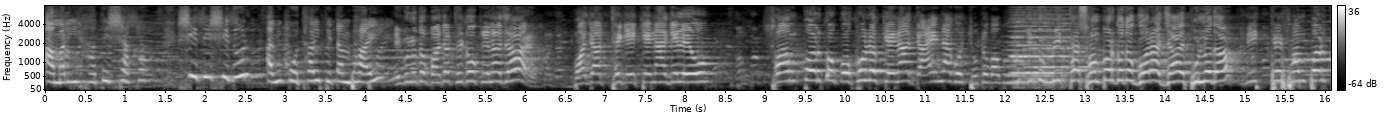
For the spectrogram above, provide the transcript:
আমার এই হাতের শাখা স্মৃতির সিঁদুর আমি কোথায় পেতাম ভাই? এগুলো তো বাজার থেকেও কেনা যায়। বাজার থেকে কেনা গেলেও সম্পর্ক কখনো কেনা যায় না গো ছোট বাবু। কিন্তু মিথ্যা সম্পর্ক তো গড়া যায় পূর্ণদা। মিথ্যে সম্পর্ক?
